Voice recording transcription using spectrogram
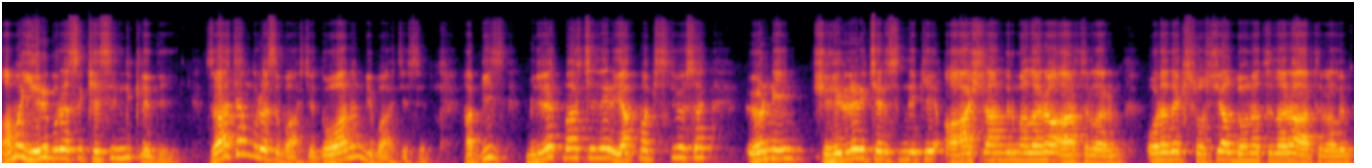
Ama yeri burası kesinlikle değil. Zaten burası bahçe. Doğanın bir bahçesi. Ha biz millet bahçeleri yapmak istiyorsak örneğin şehirler içerisindeki ağaçlandırmaları artıralım. Oradaki sosyal donatıları artıralım.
